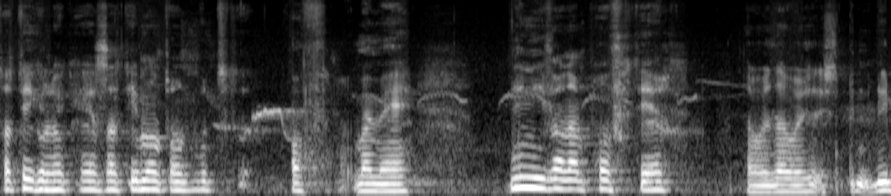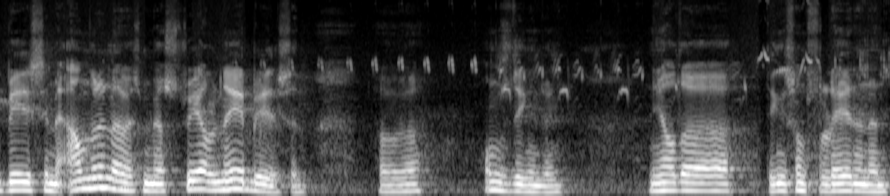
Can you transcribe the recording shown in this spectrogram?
dat hij gelukkig is dat iemand ontmoet, of met mij, die niet van hem profiteert. Dat we, dat we is- niet bezig zijn met anderen, dat we met ons twee alleen bezig zijn. Dat we ons dingen doen. Niet al de dingen van het verleden en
